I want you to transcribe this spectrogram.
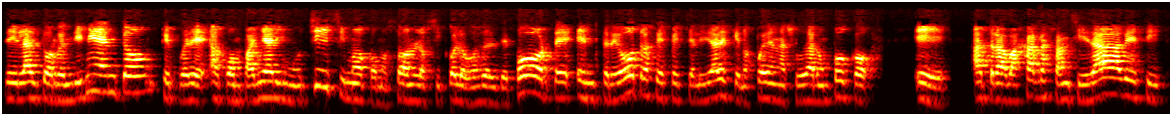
del alto rendimiento, que puede acompañar y muchísimo, como son los psicólogos del deporte, entre otras especialidades que nos pueden ayudar un poco eh, a trabajar las ansiedades y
